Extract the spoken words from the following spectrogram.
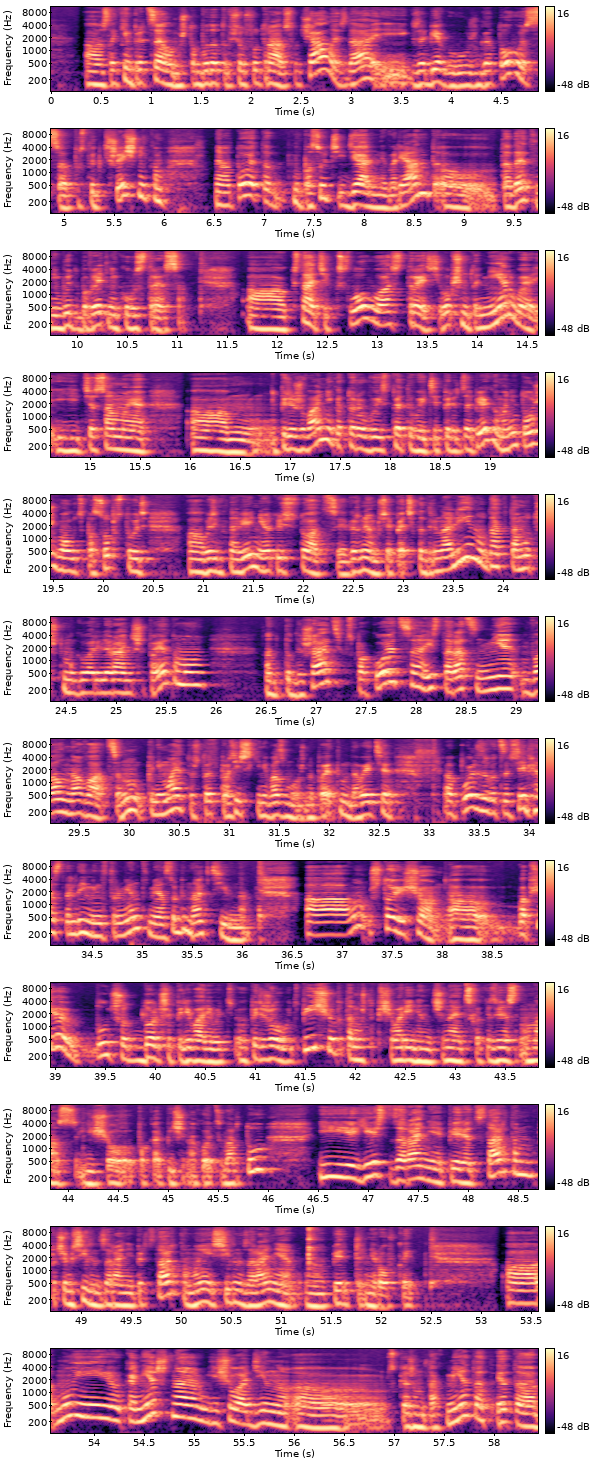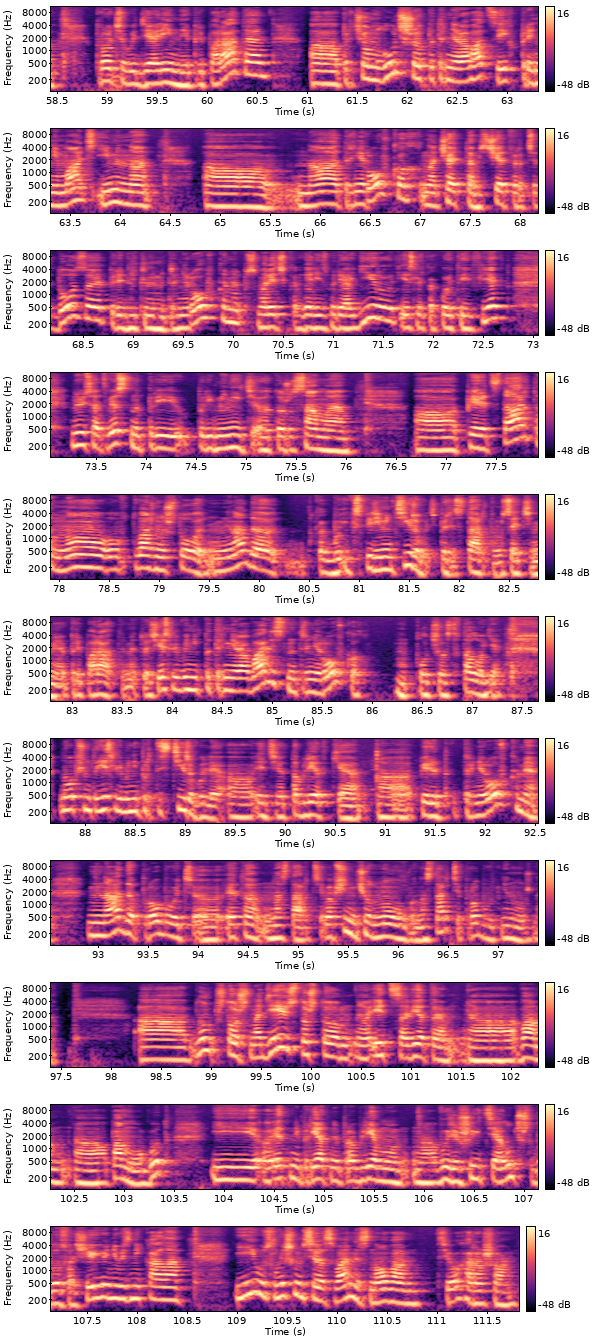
с таким прицелом, чтобы вот это все с утра случалось, да, и к забегу вы уже готовы с пустым кишечником, то это, ну, по сути, идеальный вариант, тогда это не будет добавлять никакого стресса. А, кстати, к слову о стрессе. В общем-то, нервы и те самые переживания, которые вы испытываете перед забегом, они тоже могут способствовать а, возникновению этой ситуации. Вернемся опять к адреналину, да, к тому, что мы говорили раньше. Поэтому надо подышать, успокоиться и стараться не волноваться. Ну, понимая то, что это практически невозможно. Поэтому давайте э, пользоваться всеми остальными инструментами, особенно активно. А, ну, что еще? А, вообще лучше дольше переваривать, пережевывать пищу, потому что пищеварение начинается, как известно, у нас еще пока пища находится во рту. И есть заранее перед стартом, причем сильно заранее перед стартом и сильно заранее э, перед тренировкой. А, ну и, конечно, еще один, э, скажем так, метод – это противодиарийные препараты. А, Причем лучше потренироваться их принимать именно а, на тренировках, начать там с четверти дозы, перед длительными тренировками, посмотреть, как организм реагирует, есть ли какой-то эффект. Ну и, соответственно, при, применить э, то же самое перед стартом, но важно, что не надо как бы экспериментировать перед стартом с этими препаратами. То есть, если вы не потренировались на тренировках, получилась тавтология. Но, в общем-то, если вы не протестировали э, эти таблетки э, перед тренировками, не надо пробовать э, это на старте. Вообще ничего нового на старте пробовать не нужно. А, ну что ж, надеюсь, то, что э, эти советы а, вам а, помогут, и эту неприятную проблему вы решите, а лучше, чтобы вообще ее не возникало. И услышимся с вами снова. Всего хорошего.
